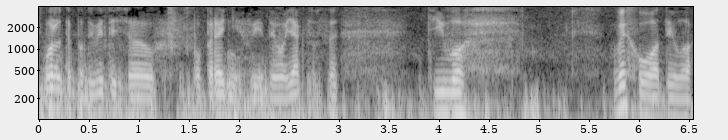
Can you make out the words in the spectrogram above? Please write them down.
Можете подивитися в попередніх відео, як це все діло виходило.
